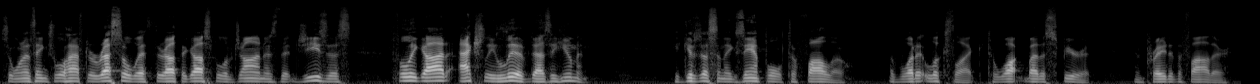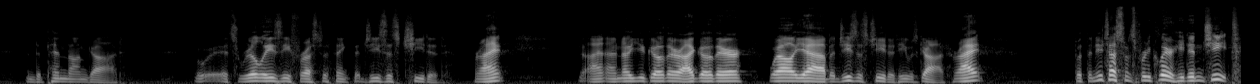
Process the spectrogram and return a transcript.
So, one of the things we'll have to wrestle with throughout the Gospel of John is that Jesus, fully God, actually lived as a human. He gives us an example to follow of what it looks like to walk by the Spirit and pray to the Father and depend on God. It's real easy for us to think that Jesus cheated, right? I, I know you go there, I go there. Well, yeah, but Jesus cheated. He was God, right? But the New Testament's pretty clear. He didn't cheat.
